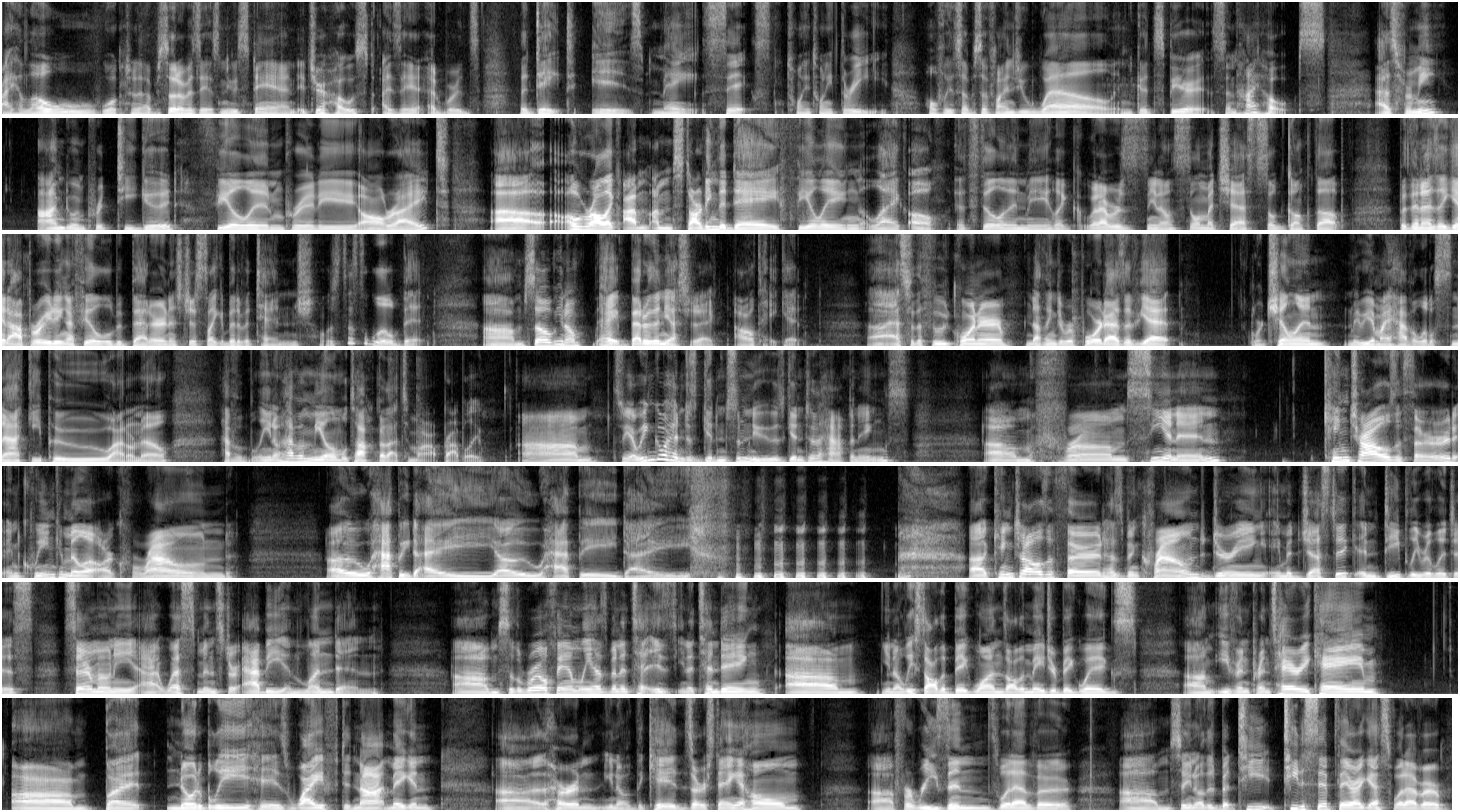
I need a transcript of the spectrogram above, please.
Hi, hello. Welcome to another episode of Isaiah's Newsstand. It's your host, Isaiah Edwards. The date is May 6th, 2023. Hopefully, this episode finds you well, in good spirits, and high hopes. As for me, I'm doing pretty good, feeling pretty all right. Uh, overall, like I'm, I'm starting the day feeling like, oh, it's still in me, like whatever's, you know, still in my chest, still gunked up but then as I get operating, I feel a little bit better, and it's just like a bit of a tinge. It's just a little bit. Um, so, you know, hey, better than yesterday. I'll take it. Uh, as for the food corner, nothing to report as of yet. We're chilling. Maybe I might have a little snacky poo. I don't know. Have a you know have a meal, and we'll talk about that tomorrow probably. Um, so yeah, we can go ahead and just get into some news, get into the happenings. Um, from CNN, King Charles III and Queen Camilla are crowned. Oh, happy day. Oh, happy day. uh, King Charles III has been crowned during a majestic and deeply religious ceremony at Westminster Abbey in London. Um, so the royal family has been att- is you know, attending, um, you know, at least all the big ones, all the major big wigs. Um, even Prince Harry came. Um, but notably, his wife did not. Meghan. uh, her and you know the kids are staying at home uh, for reasons, whatever. Um, so you know there's a bit tea tea to sip there, I guess, whatever.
